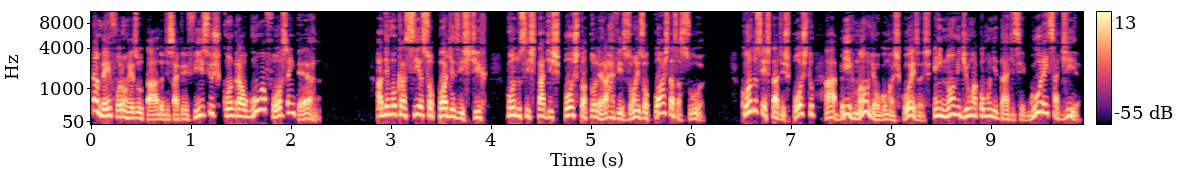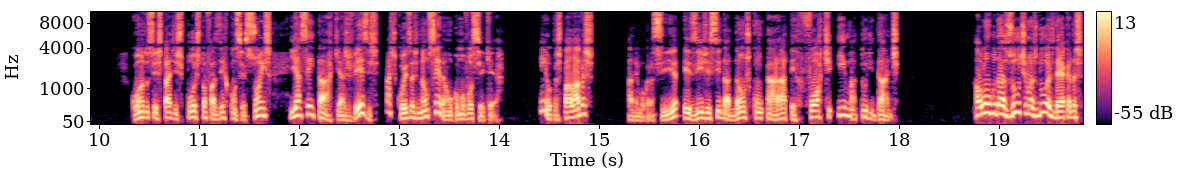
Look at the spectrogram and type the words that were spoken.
também foram resultado de sacrifícios contra alguma força interna. A democracia só pode existir quando se está disposto a tolerar visões opostas à sua. Quando se está disposto a abrir mão de algumas coisas em nome de uma comunidade segura e sadia quando se está disposto a fazer concessões e aceitar que, às vezes, as coisas não serão como você quer. Em outras palavras, a democracia exige cidadãos com caráter forte e maturidade. Ao longo das últimas duas décadas,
